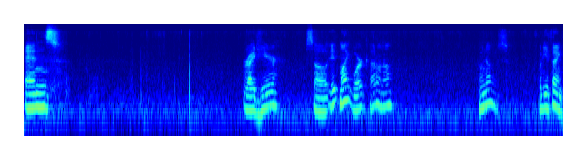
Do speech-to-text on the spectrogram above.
ends right here. So it might work, I don't know. Who knows? What do you think?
